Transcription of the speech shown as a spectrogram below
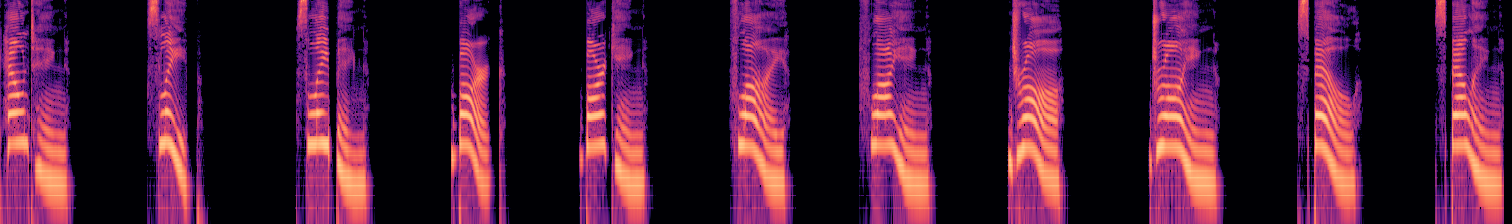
Counting. Sleep. Sleeping. Bark. Barking. Fly. Flying. Draw. Drawing. Spell. Spelling.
